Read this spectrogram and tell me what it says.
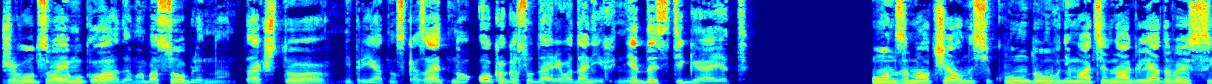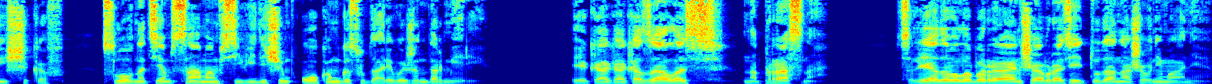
живут своим укладом, обособленно, так что, неприятно сказать, но око государева до них не достигает. Он замолчал на секунду, внимательно оглядывая сыщиков, словно тем самым всевидящим оком государевой жандармерии. И, как оказалось, напрасно. Следовало бы раньше обратить туда наше внимание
